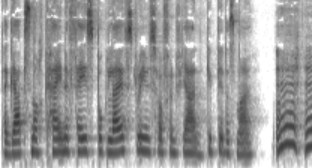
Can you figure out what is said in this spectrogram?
Da gab es noch keine Facebook Livestreams vor fünf Jahren. Gib dir das mal.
